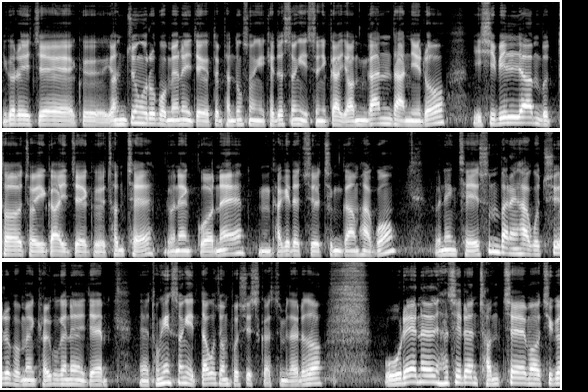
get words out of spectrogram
이거를 이제 그 연중으로 보면은 이제 어떤 변동성이 계절성이 있으니까 연간 단위로 21년부터 저희가 이제 그 전체 은행권의 음, 가계대출 증감하고 은행채의 순발행하고 추이를 보면 결국에는 이제 네, 동행성이 있다고 좀 볼 수 있을 것 같습니다. 그래서 올해는 사실은 전체 뭐 지금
